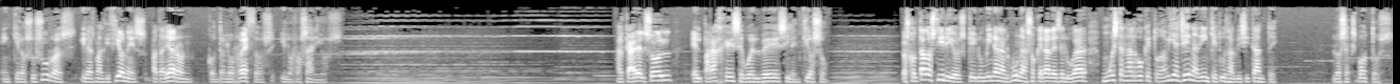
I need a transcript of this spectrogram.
en que los susurros y las maldiciones batallaron contra los rezos y los rosarios. Al caer el sol, el paraje se vuelve silencioso. Los contados cirios que iluminan algunas oquedades del lugar muestran algo que todavía llena de inquietud al visitante. Los exvotos.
